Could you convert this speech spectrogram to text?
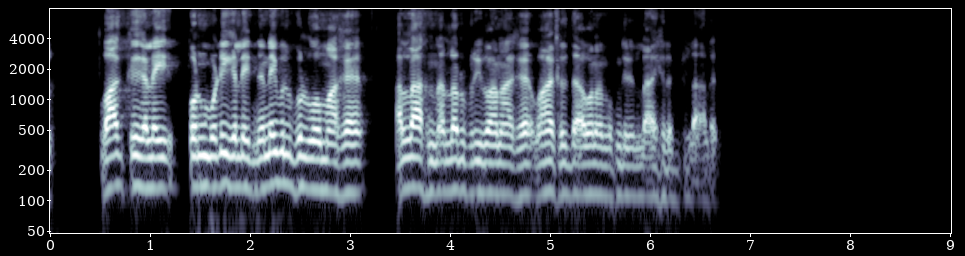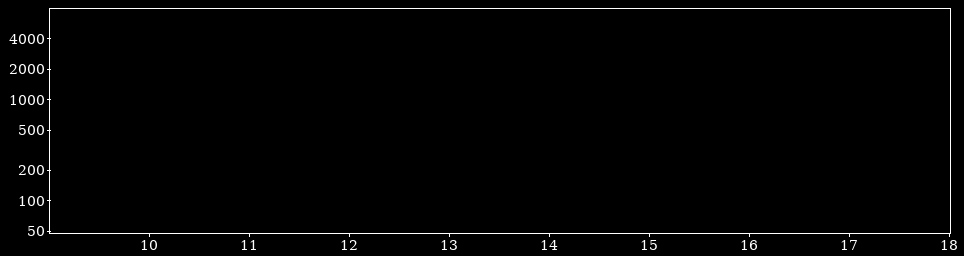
வாக்குகளை பொன்மொழிகளை நினைவில் கொள்வோமாக. அல்லாஹ் நல்லர் புரிவானாக. வாகிருதாவன் அலமதுல்லாஹி ரபில் ஆலமீன்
